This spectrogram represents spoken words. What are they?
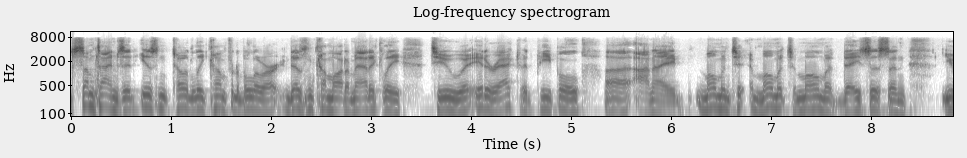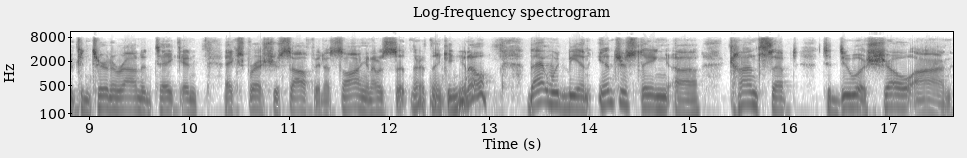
sometimes it isn't totally comfortable or it doesn't come automatically to uh, interact with people uh, on a moment to moment to moment basis, and you can turn around and take and express yourself in a song. And I was sitting there thinking, you know, that would be an interesting uh, concept to do a show on.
